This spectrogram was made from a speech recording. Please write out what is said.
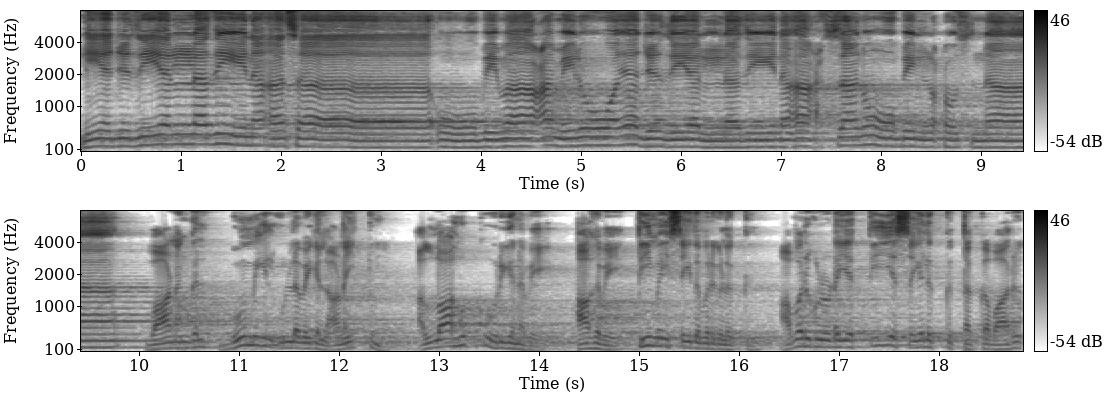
ليجزي الذين أساءوا بما عملوا ويجزي الذين أحسنوا بالحسنى வானங்கள் பூமியில் உள்ளவைகள் அனைத்தும் அல்லாஹுக்கு உரியனவே ஆகவே தீமை செய்தவர்களுக்கு அவர்களுடைய தீய செயலுக்கு தக்கவாறு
